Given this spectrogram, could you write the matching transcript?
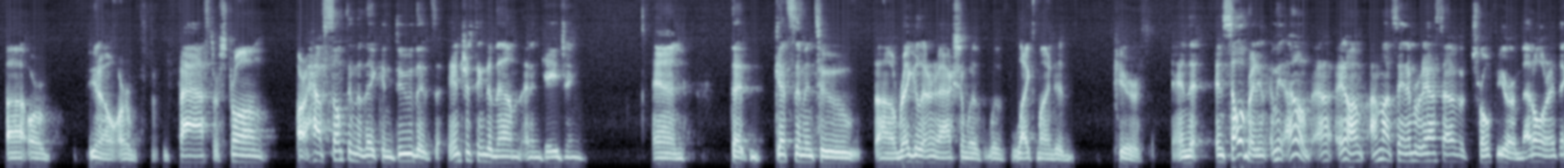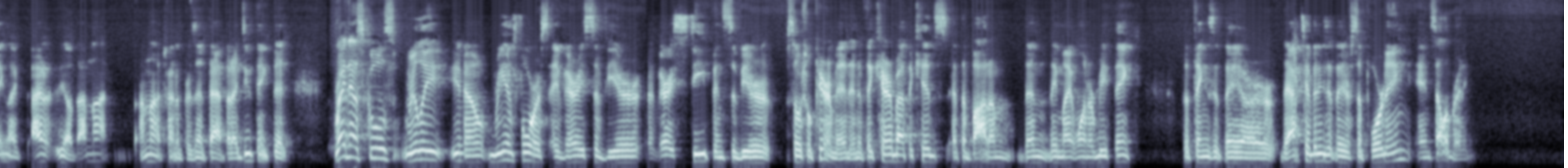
uh, or, you know, or fast or strong or have something that they can do that's interesting to them and engaging and that gets them into uh, regular interaction with, with like-minded peers and that, and celebrating. I mean, I don't, I, you know, I'm, I'm, not saying everybody has to have a trophy or a medal or anything. Like, I, you know, I'm not, I'm not trying to present that, but I do think that right now schools really, you know, reinforce a very severe, a very steep and severe social pyramid. And if they care about the kids at the bottom, then they might want to rethink the things that they are, the activities that they are supporting and celebrating.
